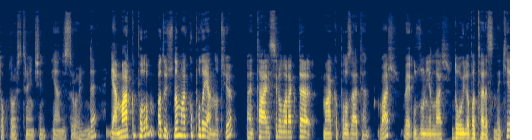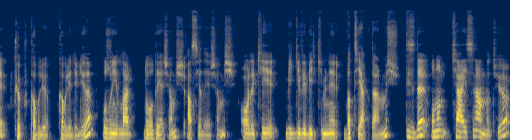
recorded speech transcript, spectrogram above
Doctor Strange'in yancısı rolünde. Yani Marco Polo adı üstünde Marco Polo'yu anlatıyor. Yani tarihsel olarak da Marco Polo zaten var ve uzun yıllar Doğu ile Batı arasındaki köprü kabul, kabul ediliyor. Uzun yıllar doğuda yaşamış, Asya'da yaşamış. Oradaki bilgi ve birikimini batıya aktarmış. Dizide onun hikayesini anlatıyor.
